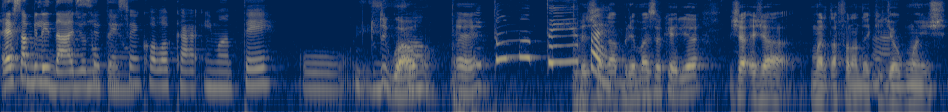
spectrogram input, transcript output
essa habilidade eu Você não tenho. pensou em colocar, em manter o... Tudo igual. É. Então mantém, pai. Gabriel, mas eu queria, já, já como ela tá falando aqui de algumas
